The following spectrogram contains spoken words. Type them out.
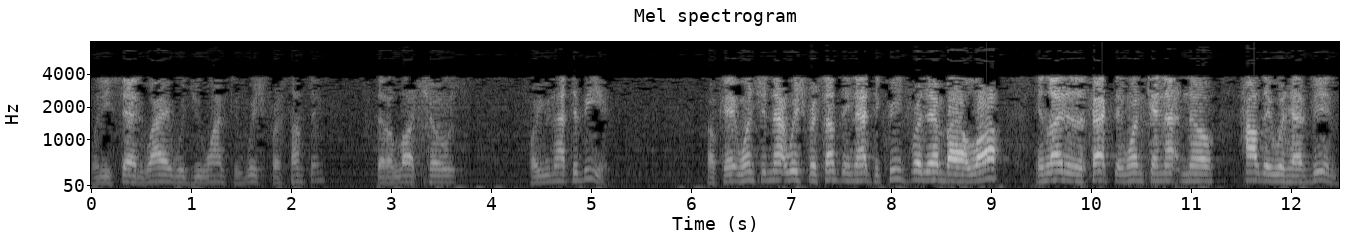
When he said, why would you want to wish for something that Allah chose for you not to be? Okay, one should not wish for something not decreed for them by Allah in light of the fact that one cannot know how they would have been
